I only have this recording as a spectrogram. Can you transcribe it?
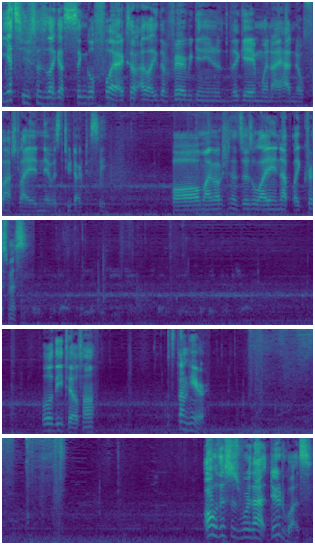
Yet to use this like a single flare, except at like the very beginning of the game when I had no flashlight and it was too dark to see. Oh, my motion sensors are lighting up like Christmas. Little details, huh? What's down here? Oh, this is where that dude was.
